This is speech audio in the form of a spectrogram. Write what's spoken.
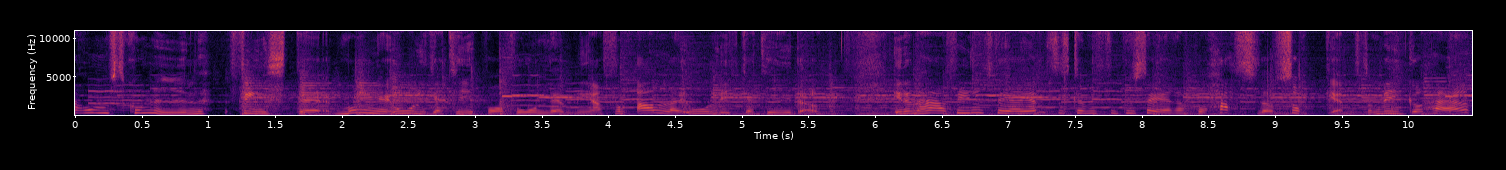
Laholms kommun finns det många olika typer av fornlämningar från alla olika tider. I den här filmserien så ska vi fokusera på Hasslövs socken som ligger här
